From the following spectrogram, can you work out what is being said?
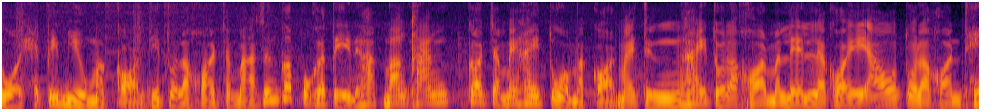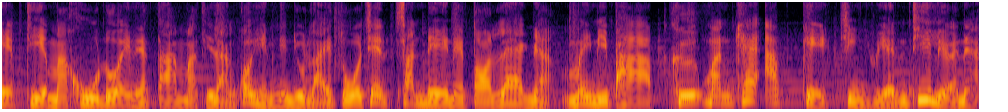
ตัวแฮปปี้มิลมาก่อนที่ตัวละครจะมา ซึ่งก็ปกตินะครับ บางครั้งก็จะไม่ให้ตัวมาก่อน หมายถึงให้ตัวละครมาเล่น แล้วก็เอาตัวละครเทพที่มาคู่ด้วยเนี่ยตามมาทีหลังก็เห็นกันอยู่หลายตัว เช่นซันเดย์ในตอนแรกเนี่ยไม่มีภาพ คือมันแค่อัปเกรดจิงเหวียนที่เหลือเนี่ย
